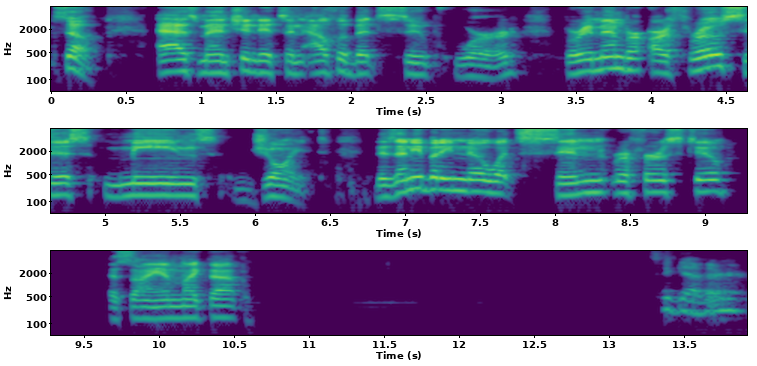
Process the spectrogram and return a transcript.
So as mentioned, it's an alphabet soup word, but remember arthrosis means joint. Does anybody know what sin refers to? S-I-N like that? Together.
